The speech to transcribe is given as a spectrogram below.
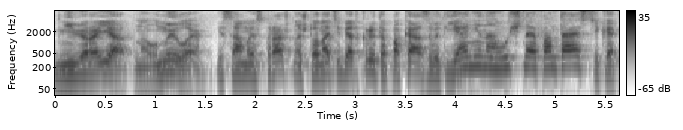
невероятно унылая. И самое страшное, что она тебе открыто показывает, я не научная фантастика,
